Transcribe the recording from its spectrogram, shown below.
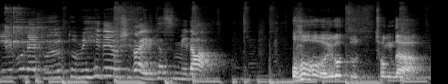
일본의 도요토미 히데요시가 일으켰습니다. 어 이것도 정답.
